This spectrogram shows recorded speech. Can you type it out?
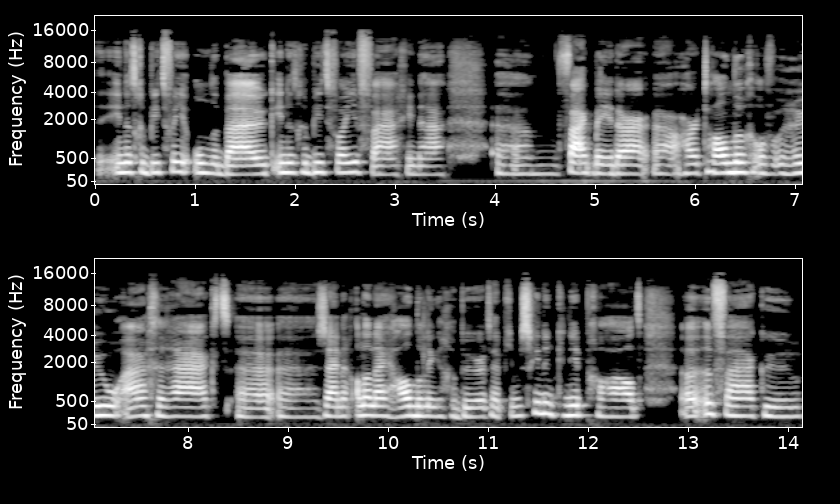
in het gebied van je onderbuik, in het gebied van je vagina. Um, vaak ben je daar uh, hardhandig of ruw aangeraakt. Uh, zijn er allerlei handelingen gebeurd? Heb je misschien een knip gehad, een vacuüm,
